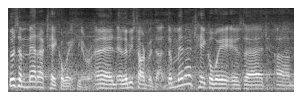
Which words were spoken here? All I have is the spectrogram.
there's a meta takeaway here, and, and let me start with that. The meta takeaway is that um,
